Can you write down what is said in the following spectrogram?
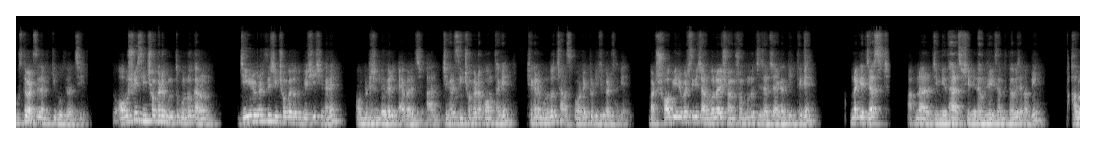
বুঝতে পারছেন আমি কি বলতে চাচ্ছি অবশ্যই সিট সংখ্যাটা গুরুত্বপূর্ণ, কারণ যে ইউনিভার্সিটির সিট সংখ্যা যত বেশি, সেখানে কম্পিটিশন লেভেল অ্যাভারেজ আর যেখানে সিট সংখ্যাটা কম থাকে, সেখানে মূলত চান্স পাওয়াটা একটু ডিফিকাল্ট থাকে। বাট সব ইউনিভার্সিটি চারুকলায় স্বয়ংসম্পূর্ণ যে যার জায়গার দিক থেকে আপনাকে জাস্ট আপনার যে মেধা আছে, সেই মেধা অনুযায়ী এক্সাম দিতে হবে যেন আপনি ভালো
